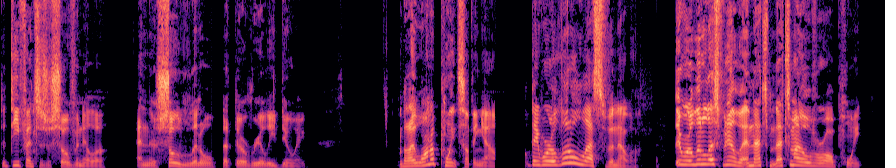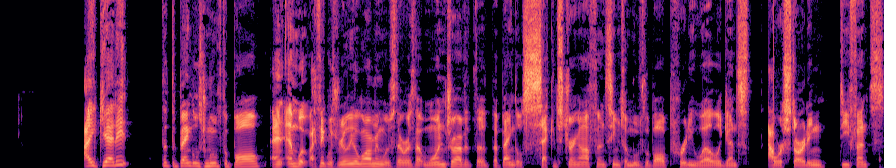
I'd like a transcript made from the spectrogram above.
the defenses are so vanilla and there's so little that they're really doing. But I want to point something out. They were a little less vanilla. They were a little less vanilla, and that's that's my overall point. I get it that the Bengals moved the ball, and, and what I think was really alarming was there was that one drive that the, the Bengals' second string offense seemed to move the ball pretty well against our starting defense.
